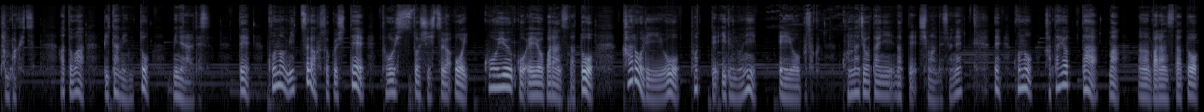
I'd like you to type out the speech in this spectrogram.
タンパク質。あとは、ビタミンとミネラルです。で、この3つが不足して、糖質と脂質が多い。こういうこう栄養バランスだと、カロリーを取っているのに栄養不足。こんな状態になってしまうんですよね。で、この偏った、まあ、うん、バランスだと、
